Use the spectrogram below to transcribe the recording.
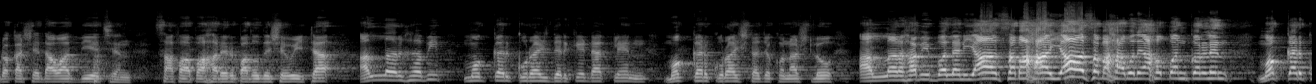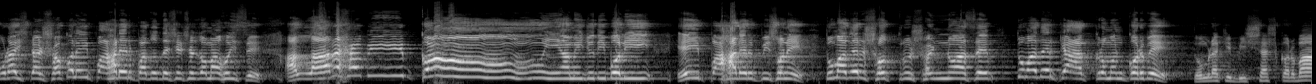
প্রকাশে দাওয়াত দিয়েছেন, সাফা পাহাড়ের পাদদেশে ওইটা, আল্লাহর হাবিব মক্কার কুরাইশদেরকে ডাকলেন। মক্কার কুরাইশটা যখন আসলো, আল্লাহর হাবিব বললেন, ইয়া সাবাহা ইয়া সাবাহা বলে আহ্বান করলেন। মক্কার কুরাইশটা সকলেই পাহাড়ের পাদদেশে এসে জমা হইছে। আল্লাহর হাবিব কই আমি যদি বলি, এই পাহাড়ের পিছনে তোমাদের শত্রু সৈন্য আছে, তোমাদেরকে আক্রমণ করবে, তোমরা কি বিশ্বাস করবা?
